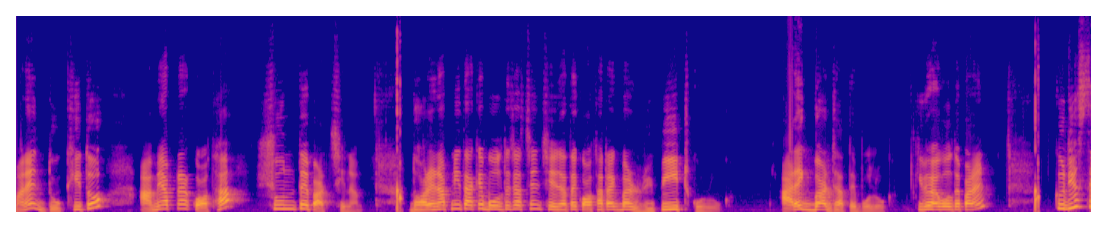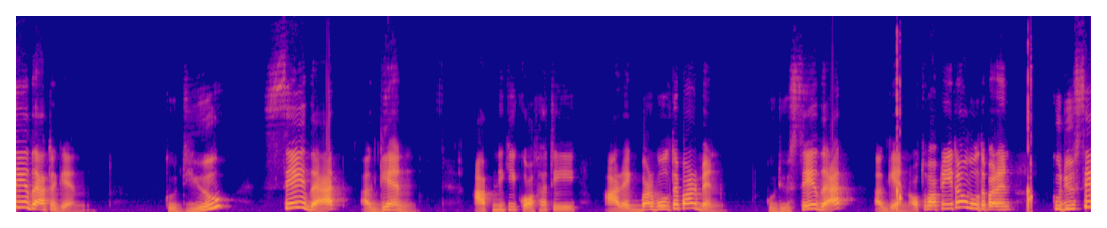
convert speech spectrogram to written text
মানে দুঃখিত, আমি আপনার কথা শুনতে পারছি না। ধরেন আপনি তাকে বলতে চাচ্ছেন, সে যাতে কথাটা একবার রিপিট করুক, আরেকবার যাতে বলুক। কীভাবে বলতে পারেন? Could you say that again could you say that again আপনি কি কথাটি আরেকবার বলতে পারবেন? Could you say that again অথবা আপনি এটাও বলতে পারেন could you say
